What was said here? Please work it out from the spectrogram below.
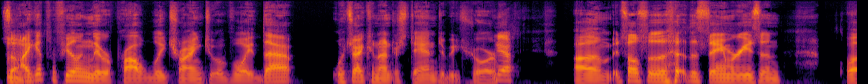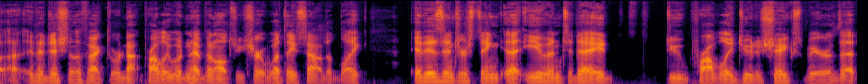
So Mm. I get the feeling they were probably trying to avoid that, which I can understand to be sure. Yeah. Um, it's also the same reason. Well, uh, in addition to the fact we're not probably wouldn't have been all too sure what they sounded like. It is interesting that even today, due probably due to Shakespeare, that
